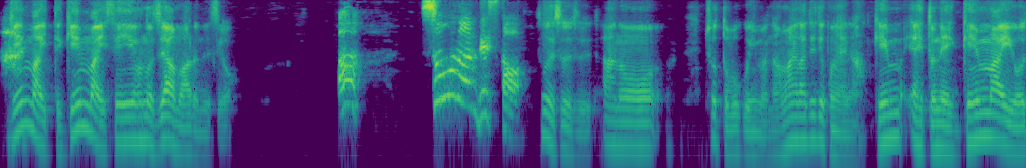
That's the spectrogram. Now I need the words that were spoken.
はい玄米って玄米専用のジャーもあるんですよ。あ、そうなんですか。そうです、そうです。あの、ちょっと僕今名前が出てこないな。玄、えっとね、玄米を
